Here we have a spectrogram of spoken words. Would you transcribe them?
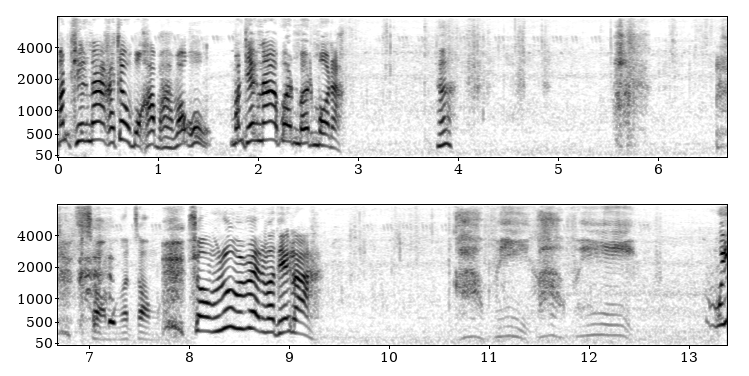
มันเทียงนาข้าเจ้าบอกครับหาบอกกุ้งมันเทียงนาเบิ้นเบิ้นหมดอะฮะซ่อมกันซ่อมสองรูปไม่เป็นมาเทียงนา คาเฟ่คาเฟ่ วิ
